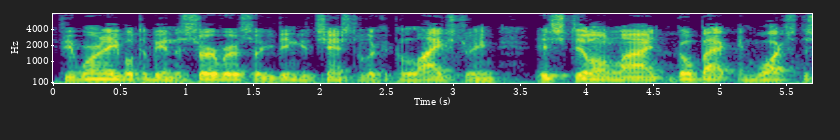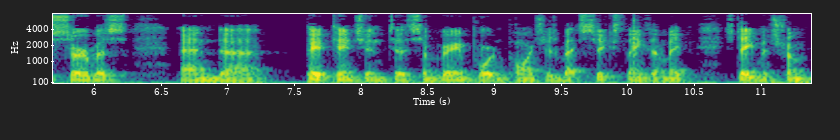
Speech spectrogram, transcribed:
If you weren't able to be in the service or you didn't get a chance to look at the live stream, it's still online. Go back and watch the service and uh, pay attention to some very important points. There's about six things I make statements from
